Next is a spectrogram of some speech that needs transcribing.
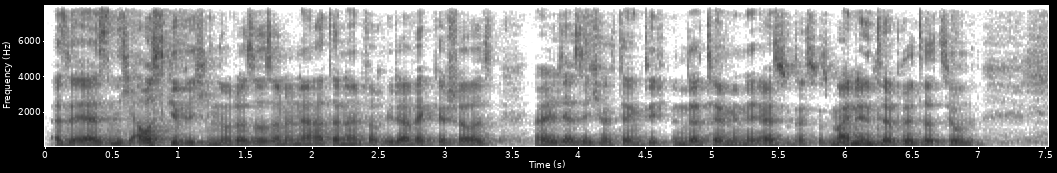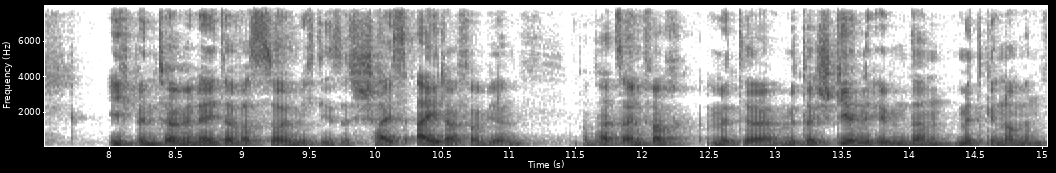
Also er ist nicht ausgewichen oder so, sondern er hat dann einfach wieder weggeschaut, weil der sich halt denkt, ich bin der Terminator, also das ist meine Interpretation, ich bin Terminator, was soll mich dieses scheiß Ei da verwirren? Und hat es einfach mit der, mit der Stirn eben dann mitgenommen,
